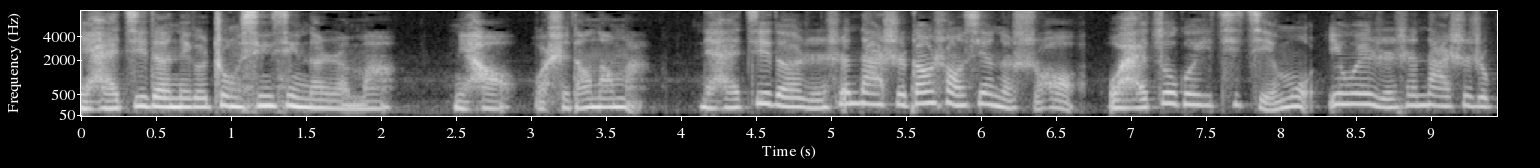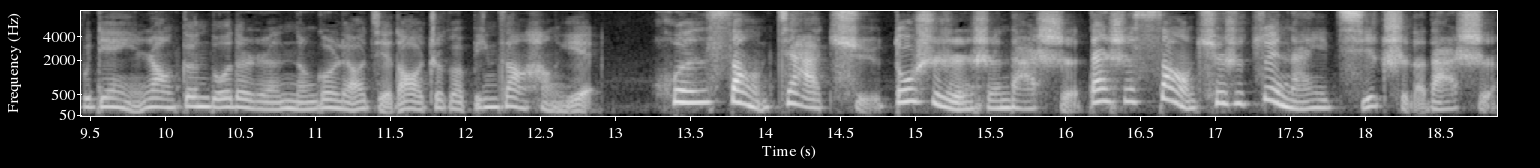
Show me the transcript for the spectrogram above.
你还记得那个种星星的人吗？你好，我是当当马。你还记得《人生大事》刚上线的时候，我还做过一期节目，因为《人生大事》这部电影让更多的人能够了解到这个殡葬行业，婚丧嫁娶都是人生大事，但是丧却是最难以启齿的大事。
